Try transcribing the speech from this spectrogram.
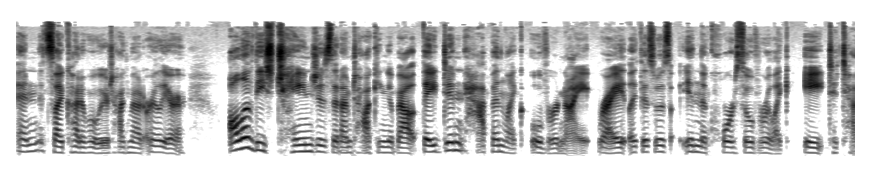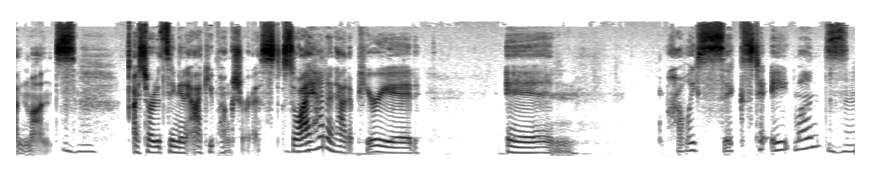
and it's like kind of what we were talking about earlier, all of these changes that I'm talking about, they didn't happen like overnight, right? Like this was in the course over like eight to 10 months. Mm-hmm. I started seeing an acupuncturist. So I mm-hmm. hadn't had a period in probably six to eight months. Mm-hmm.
